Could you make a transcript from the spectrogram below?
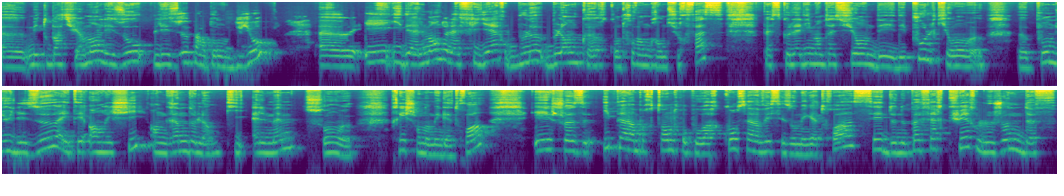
euh, mais tout particulièrement les œufs, les œufs pardon bio euh, et idéalement de la filière bleu blanc cœur qu'on trouve en grande surface parce que l'alimentation des, des, poules qui ont euh, pondu les œufs a été enrichie en graines de lin qui elles-mêmes sont riches en oméga 3 et chose hyper importante pour pouvoir conserver ces oméga 3, c'est de ne pas faire cuire le jaune d'œuf.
